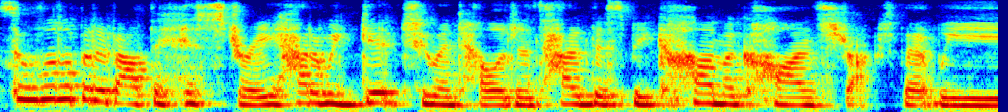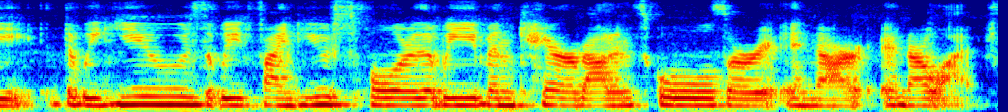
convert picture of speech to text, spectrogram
So a little bit about the history. How do we get to intelligence? How did this become a construct that we that we use, that we find useful, or that we even care about in schools or in our in our lives?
